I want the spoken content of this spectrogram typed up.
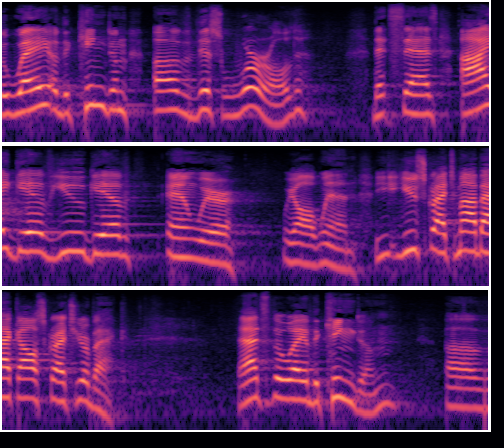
the way of the kingdom of this world that says, I give, you give, and we're, we all win. You, you scratch my back, I'll scratch your back. That's the way of the kingdom of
